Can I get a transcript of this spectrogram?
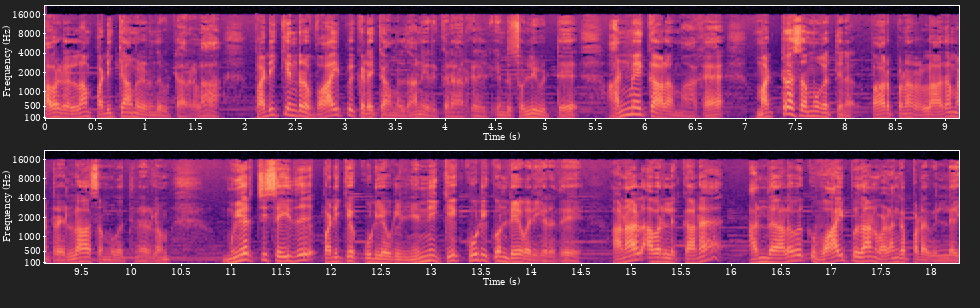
அவர்கள் எல்லாம் படிக்காமல் இருந்து விட்டார்களா? படிக்கின்ற வாய்ப்பு கிடைக்காமல் தான் இருக்கிறார்கள் என்று சொல்லிவிட்டு அண்மை காலமாக மற்ற சமூகத்தினர் பார்ப்பனர் அல்லாத மற்ற எல்லா சமூகத்தினர்களும் முயற்சி செய்து படிக்கக்கூடியவர்களின் எண்ணிக்கை கூடிக்கொண்டே வருகிறது. ஆனால் அவர்களுக்கான அந்த அளவுக்கு வாய்ப்பு தான் வழங்கப்படவில்லை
